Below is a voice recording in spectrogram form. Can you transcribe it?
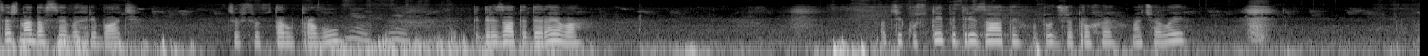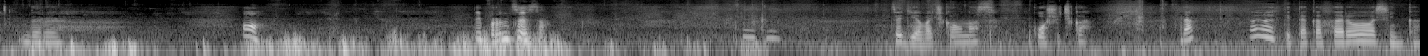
Це ж треба все вигрібати. Цю всю стару траву, підрізати дерева. Оці кусти підрізати. Отут вже трохи почали. Дерев. О! Ти принцеса. Це дівчинка у нас, кошечка. Да? Ах, ти така хорошенька.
